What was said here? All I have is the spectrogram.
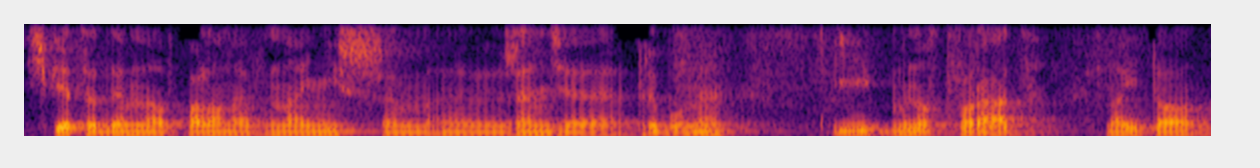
świece dymne odpalone w najniższym y, rzędzie trybuny i mnóstwo rad. No i to,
